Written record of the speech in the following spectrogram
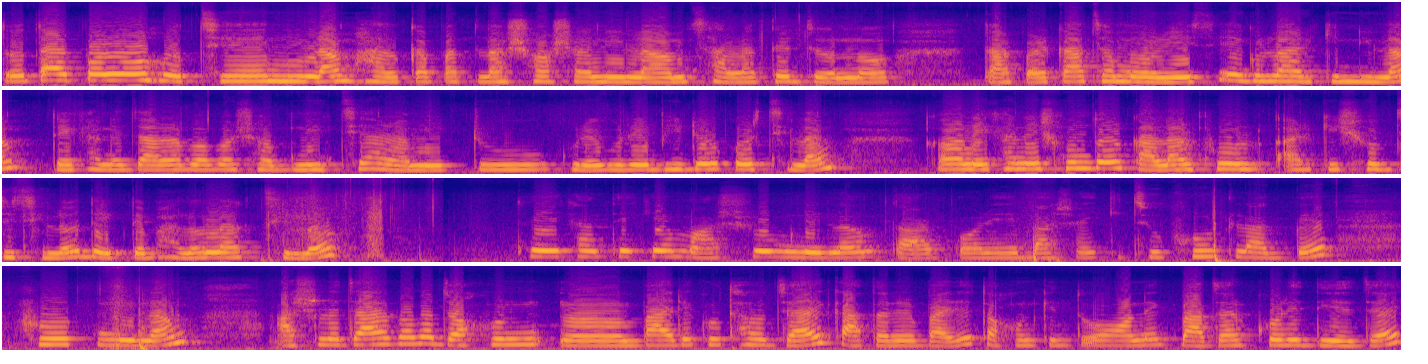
তো তারপরও হচ্ছে নিলাম, হালকা পাতলা শশা নিলাম সালাতের জন্য, তারপর কাঁচামরিচ, এগুলো আর কি নিলাম। তো এখানে যারা বাবা সব নিচ্ছে, আর আমি একটু ঘুরে ঘুরে ভিডিও করছিলাম। কারণ এখানে সুন্দর কালারফুল আর কি সবজি ছিল, দেখতে ভালো লাগছিল। তো এখান থেকে মাশরুম নিলাম, তারপরে বাসায় কিছু ফ্রুট লাগবে, ফ্রুট নিলাম। আসলে যার বাবা যখন বাইরে কোথাও যায়, কাতারের বাইরে, তখন কিন্তু অনেক বাজার করে দিয়ে যায়।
